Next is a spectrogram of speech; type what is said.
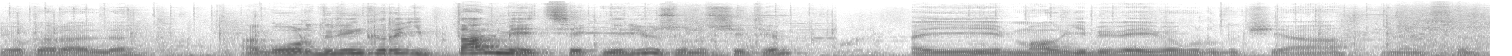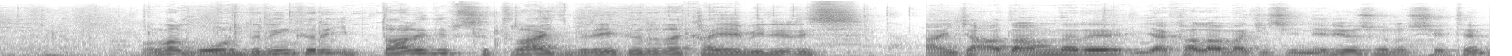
Yok herhalde. Ha Gordrinker'ı iptal mi etsek? Ne diyorsunuz chat'im? Ay mal gibi wave'e vurduk ya. Neyse. Valla Gordrinker'ı iptal edip Stride Breaker'ı da kayabiliriz. Sanki adamları yakalamak için. Ne diyorsunuz chat'im?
